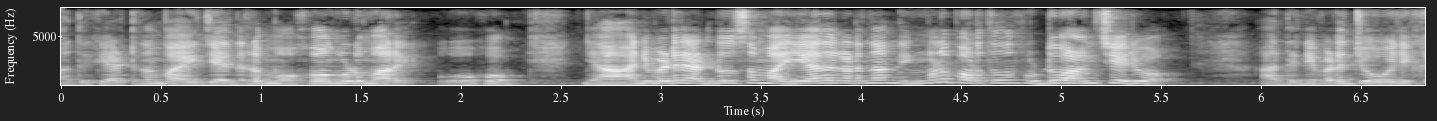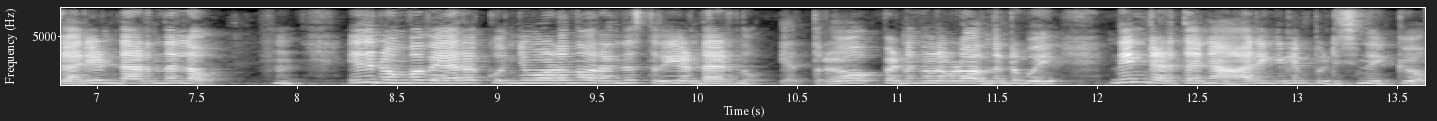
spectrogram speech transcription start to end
അത് കേട്ടതും വൈജേന്ദ്രന്റെ മുഖം അങ്ങോട്ട് മാറി. ഓഹോ ഞാനിവിടെ രണ്ടു ദിവസം വയ്യാതെ കിടന്നാൽ നിങ്ങൾ പുറത്തുനിന്ന് ഫുഡ് വാങ്ങിച്ചു തരുമോ അതിനിവിടെ ജോലിക്കാരി ഉണ്ടായിരുന്നല്ലോ. ഇതിനുമുമ്പ് ഇതിനു മുമ്പ് വേറെ കുഞ്ഞുമോളെന്ന് പറയുന്ന സ്ത്രീ ഉണ്ടായിരുന്നു. എത്രയോ പെണ്ണുങ്ങൾ ഇവിടെ വന്നിട്ട് പോയി. നിന്റെ അടുത്ത് തന്നെ ആരെങ്കിലും പിടിച്ചു നിൽക്കുമോ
